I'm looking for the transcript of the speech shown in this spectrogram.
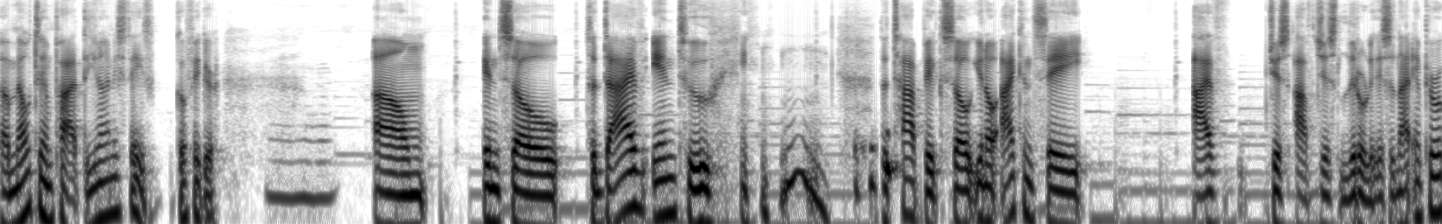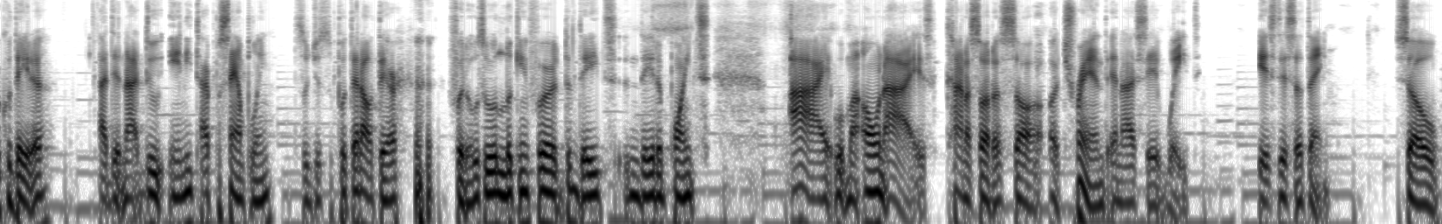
a melting pot. The United States. Go figure. Mm-hmm. Um, and so to dive into the topic, so you know, I can say I've just I've just literally this is not empirical data. I did not do any type of sampling. So just to put that out there for those who are looking for the dates and data points. I, with my own eyes, kind of sort of saw a trend and I said, wait, is this a thing? So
